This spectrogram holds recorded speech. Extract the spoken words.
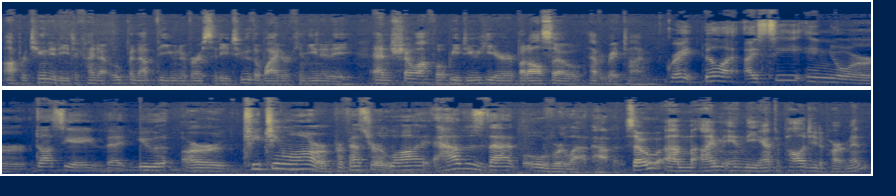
opportunity to kind of open up the university to the wider community and show off what we do here, but also have a great time. Great. Bill, I, I see in your dossier that you are teaching law or a professor at law. How does that overlap happen? So, um, I'm in the anthropology department,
